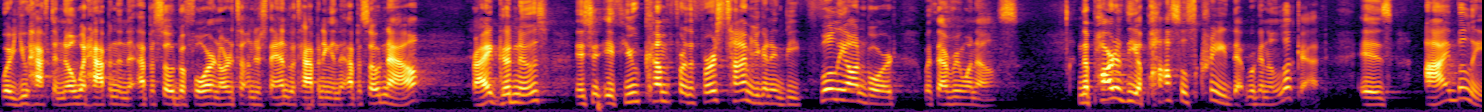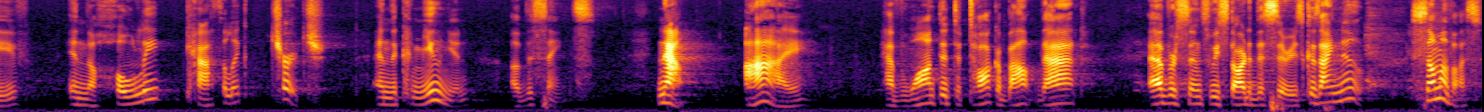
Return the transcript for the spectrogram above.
where you have to know what happened in the episode before in order to understand what's happening in the episode now, right? Good news is if you come for the first time, you're going to be fully on board with everyone else. And the part of the Apostles' Creed that we're going to look at is I believe in the Holy Catholic Church and the communion of the saints. Now, I have wanted to talk about that ever since we started this series because I knew some of us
